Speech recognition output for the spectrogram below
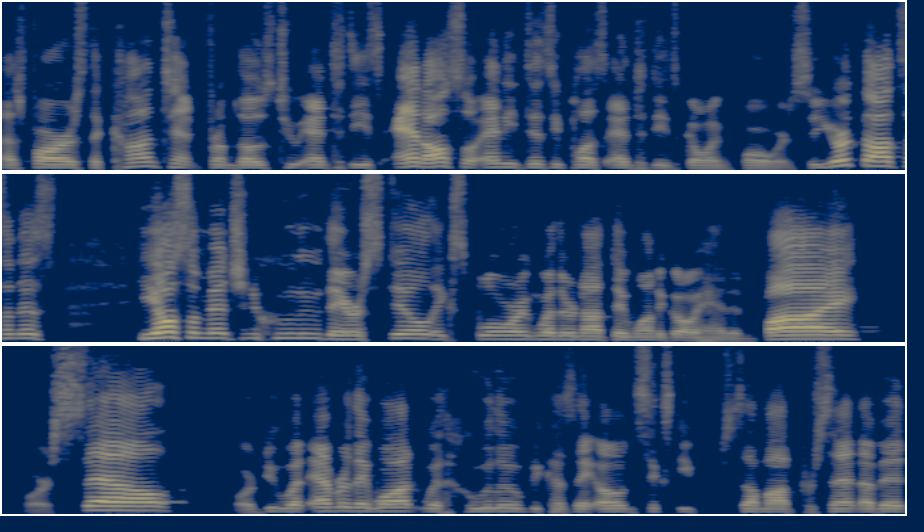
as far as the content from those two entities and also any Disney Plus entities going forward. So, your thoughts on this? He also mentioned Hulu. They are still exploring whether or not they want to go ahead and buy or sell or do whatever they want with Hulu because they own 60 some odd percent of it.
